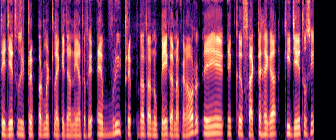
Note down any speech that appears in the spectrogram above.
ਤੇ ਜੇ ਤੁਸੀਂ ਟ੍ਰਿਪ ਪਰਮਿਟ ਲੈ ਕੇ ਜਾਂਦੇ ਆ ਤਾਂ ਫਿਰ ਐਵਰੀ ਟ੍ਰਿਪ ਦਾ ਤੁਹਾਨੂੰ ਪੇ ਕਰਨਾ ਪੈਣਾ ਔਰ ਇਹ ਇੱਕ ਫੈਕਟ ਹੈਗਾ ਕਿ ਜੇ ਤੁਸੀਂ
